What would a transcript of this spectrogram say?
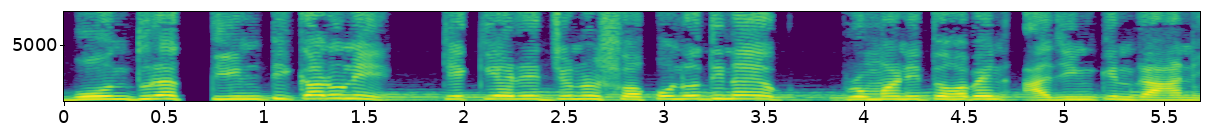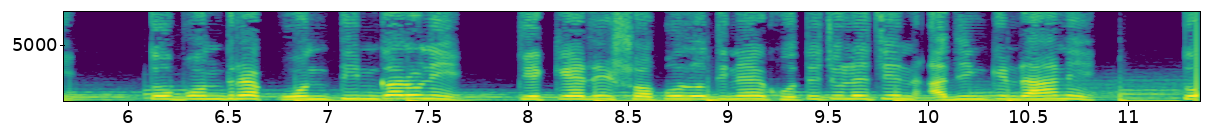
বন্ধুরা, তিনটি কারণে কেকেআর এর জন্য সফল অধিনায়ক প্রমাণিত হবেন আজিঙ্কিন রাহানে। তো বন্ধুরা, কোন তিন কারণে কেকেআর এর সফল অধিনায়ক হতে চলেছেন আজিঙ্কিন রাহানে? তো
